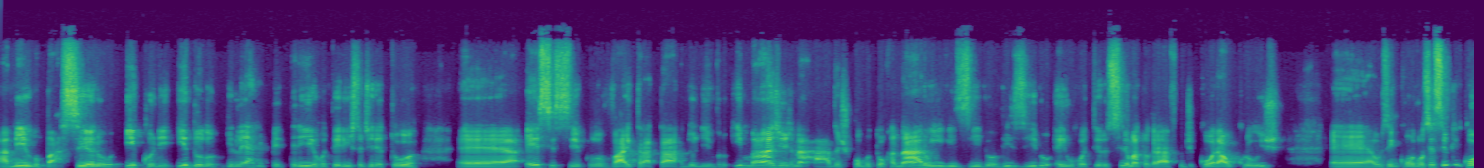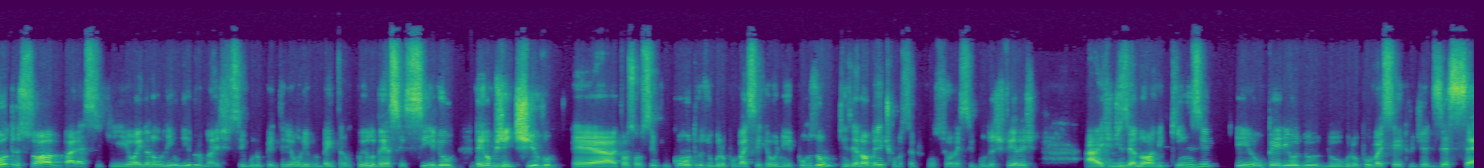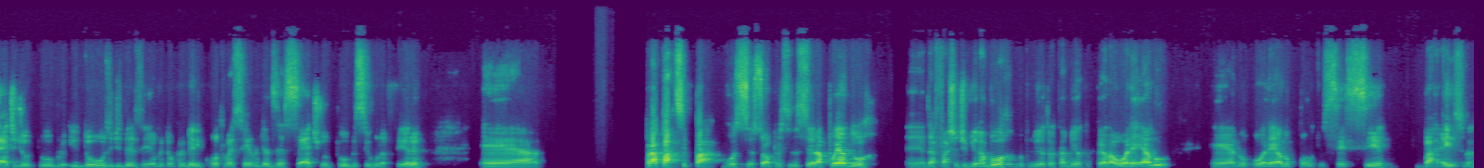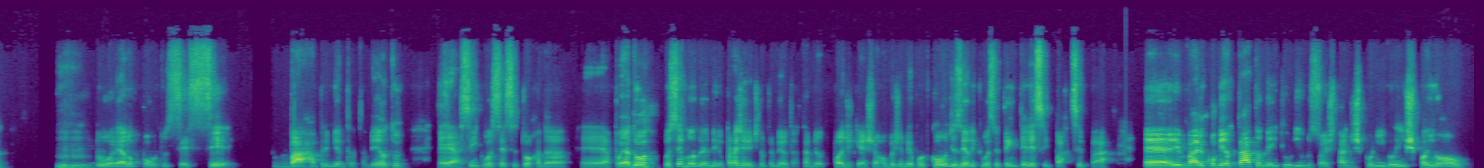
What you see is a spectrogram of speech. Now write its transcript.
amigo, parceiro, ícone, ídolo, Guilherme Petri, roteirista, diretor. É, esse ciclo vai tratar do livro Imagens Narradas como Tornar o Invisível Visível em um Roteiro Cinematográfico, de Coral Cruz. É, os encontros vão ser cinco encontros só. Parece que eu ainda não li o livro, mas segundo o Petri é um livro bem tranquilo, bem acessível, bem objetivo. É, então são cinco encontros. O grupo vai se reunir por Zoom, quinzenalmente, como sempre funciona às segundas-feiras, às 19h15. E o período do grupo vai ser entre o dia 17 de outubro e 12 de dezembro. Então, o primeiro encontro vai ser no dia 17 de outubro, segunda-feira. É... Para participar, você só precisa ser apoiador é, da faixa de Amor, no primeiro tratamento pela Orelo, é, no orelo.cc. É isso, né? Uhum. No orelo.cc barra primeiro tratamento. É, assim que você se tornar é, apoiador, você manda um e-mail para a gente no primeiro tratamento podcast.gmail.com dizendo que você tem interesse em participar. É, e vale comentar também que o livro só está disponível em espanhol,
